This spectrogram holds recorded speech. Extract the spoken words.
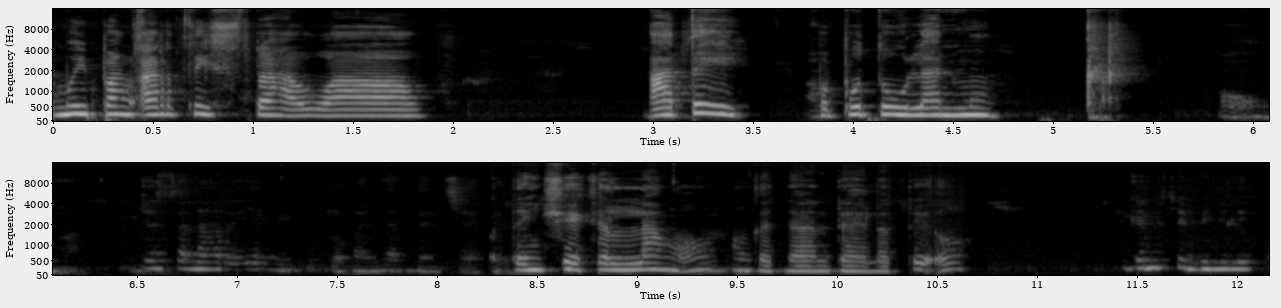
Amoy pang artista, wow. Ate, paputulan mo. Oo nga. Diyan sa Narayan, may putukan yan. 10 seconds. 10 shekel lang, oh. Ang ganda ng tela, te, oh. Ganito yung binili ko.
